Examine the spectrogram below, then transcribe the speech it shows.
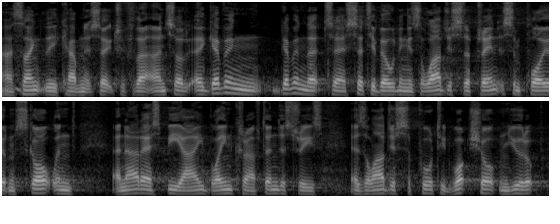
I thank the Cabinet Secretary for that answer. Uh, given, given that uh, City Building is the largest apprentice employer in Scotland and RSBI, Blindcraft Industries, is the largest supported workshop in Europe,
